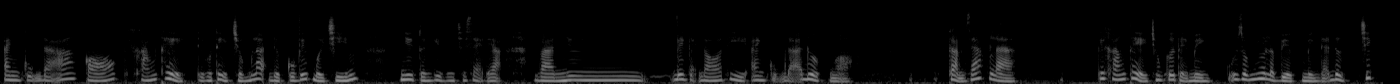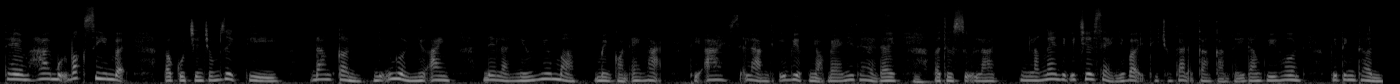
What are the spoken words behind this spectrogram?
anh cũng đã có kháng thể để có thể chống lại được Covid-19 như Tuấn Kỳ vừa chia sẻ đấy ạ. Và như bên cạnh đó thì anh cũng đã được ờ, cảm giác là cái kháng thể trong cơ thể mình cũng giống như là việc mình đã được trích thêm hai mũi vaccine vậy và cuộc chiến chống dịch thì đang cần những người như anh. Nên là nếu như mà mình còn e ngại thì ai sẽ làm những cái việc nhỏ bé như thế này đây? Ừ. và thực sự là lắng nghe những cái chia sẻ như vậy thì chúng ta lại càng cảm thấy đáng quý hơn. Cái tinh thần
